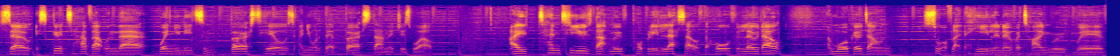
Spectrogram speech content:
So it's good to have that one there when you need some burst heals and you want a bit of burst damage as well. I tend to use that move probably less out of the whole of the loadout and more go down sort of like the healing over time route with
